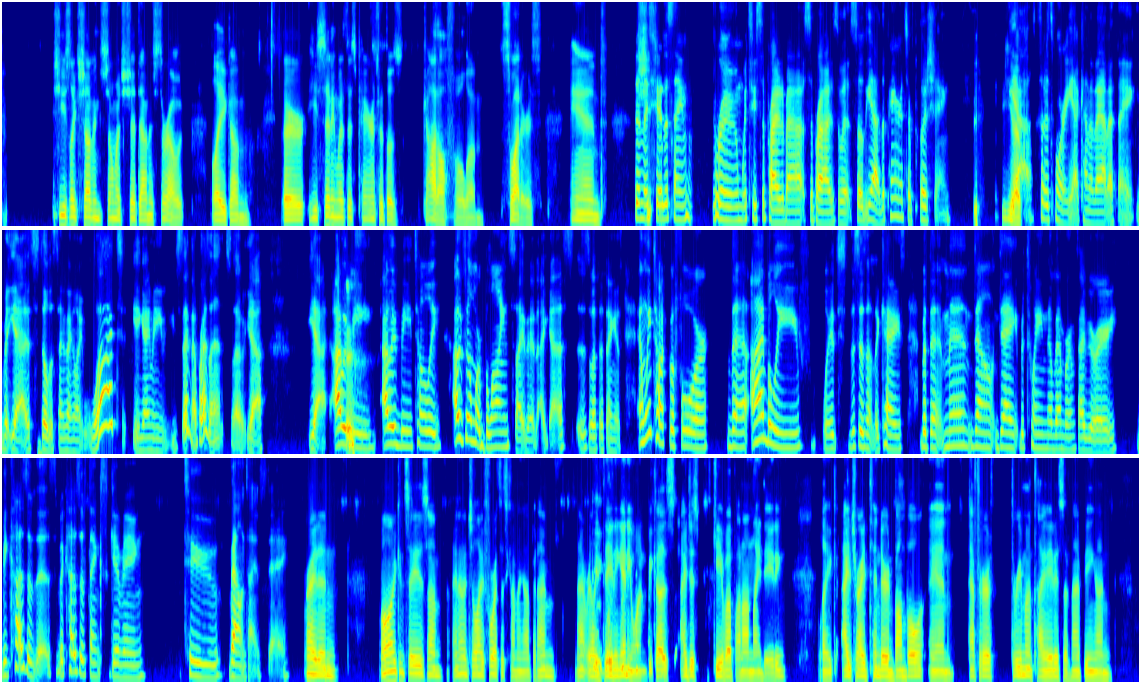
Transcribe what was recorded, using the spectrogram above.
she's like shoving so much shit down his throat. Like um there he's sitting with his parents with those god awful um sweaters and then they share the same room which he's surprised about surprised with. So yeah the parents are pushing. Yep. yeah so it's more yeah kind of that i think. But yeah it's still the same thing like what? You gave me you said no present so yeah. Yeah, I would be I would be totally I would feel more blindsided, I guess, is what the thing is. And we talked before that I believe, which this isn't the case, but that men don't date between November and February because of this, because of Thanksgiving to Valentine's Day. Right, and all I can say is um I know July 4th is coming up and I'm not really dating anyone because I just gave up on online dating. Like I tried Tinder and Bumble, and after three month hiatus of not being on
